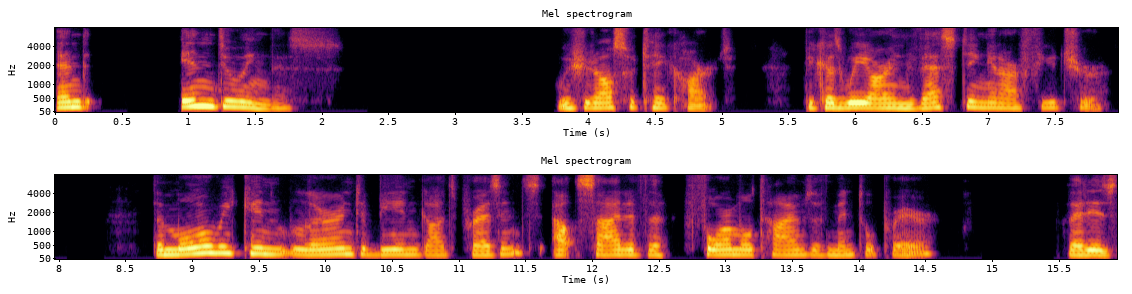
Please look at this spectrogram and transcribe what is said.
And in doing this, we should also take heart because we are investing in our future. The more we can learn to be in God's presence outside of the formal times of mental prayer, that is,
